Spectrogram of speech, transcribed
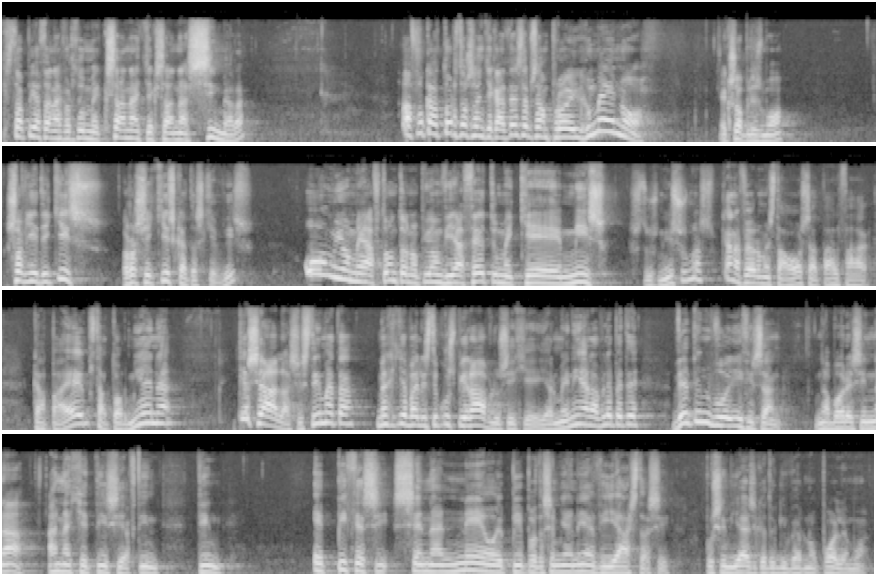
στα οποία θα αναφερθούμε ξανά και ξανά σήμερα, αφού κατόρθωσαν και κατέστρεψαν προηγμένο εξοπλισμό σοβιετικής ρωσικής κατασκευής, όμοιο με αυτόν τον οποίο διαθέτουμε και εμείς στους νήσους μας, και αναφέρομαι στα όσα, τα ΑΚΕ, στα Τορμιένα και σε άλλα συστήματα, μέχρι και βαλιστικούς πυράβλους είχε η Αρμενία, αλλά βλέπετε δεν την βοήθησαν να μπορέσει να αναχαιτήσει αυτήν την επίθεση σε ένα νέο επίπεδο, σε μια νέα διάσταση που συνδυάζει και τον κυβερνοπόλεμο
